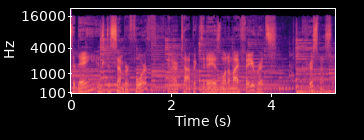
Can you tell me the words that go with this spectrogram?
Today is December 4th, and our topic today is one of my favorites Christmas lights.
